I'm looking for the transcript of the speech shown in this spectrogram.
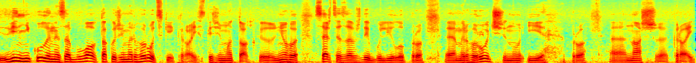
він ніколи не забував також і Миргородський край, скажімо так. У нього серце завжди боліло про е, Миргородщину і про е, наш край.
